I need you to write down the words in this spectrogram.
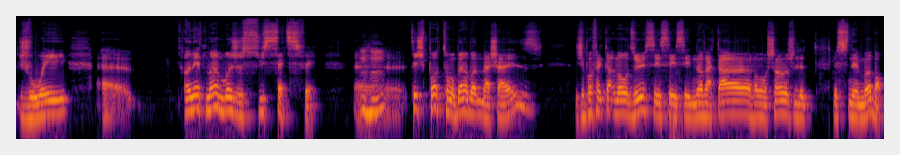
joué. Euh, honnêtement, moi, je suis satisfait. Euh, euh, tu sais, je suis pas tombé en bas de ma chaise. J'ai pas fait comme, mon Dieu, c'est, novateur, on change le, le cinéma? Bon,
